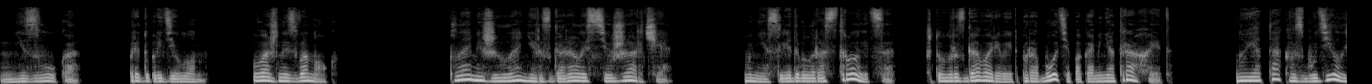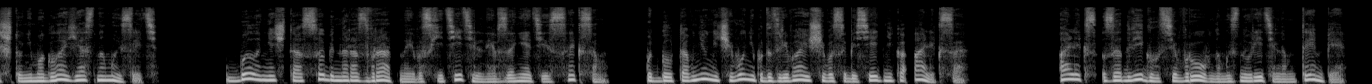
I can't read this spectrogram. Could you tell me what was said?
«Ни звука», — предупредил он. «Важный звонок». Пламя желания разгоралось все жарче. Мне следовало расстроиться, что он разговаривает по работе, пока меня трахает. Но я так возбудилась, что не могла ясно мыслить. Было нечто особенно развратное и восхитительное в занятии сексом под болтовню ничего не подозревающего собеседника Алекса. Алекс задвигался в ровном, изнурительном темпе,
